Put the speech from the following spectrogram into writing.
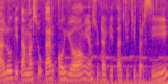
Lalu kita masukkan oyong yang sudah kita cuci bersih.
